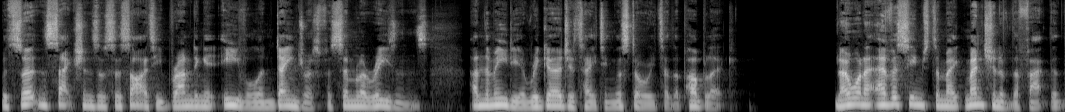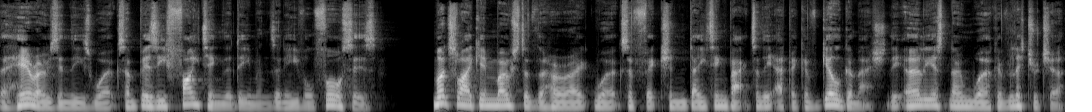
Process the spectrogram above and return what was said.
with certain sections of society branding it evil and dangerous for similar reasons, and the media regurgitating the story to the public. No one ever seems to make mention of the fact that the heroes in these works are busy fighting the demons and evil forces, much like in most of the heroic works of fiction dating back to the Epic of Gilgamesh, the earliest known work of literature,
